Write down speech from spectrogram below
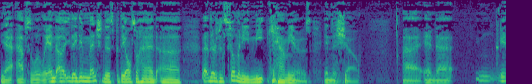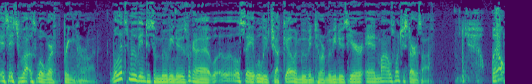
Yeah, absolutely. And uh, they didn't mention this, but they also had. Uh, uh there's been so many neat cameos in this show, uh, and uh, it's it's well, it's well worth bringing her on. Well, let's move into some movie news. We're gonna we'll, we'll say we'll leave Chuck go and move into our movie news here. And Miles, why don't you start us off? Well,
